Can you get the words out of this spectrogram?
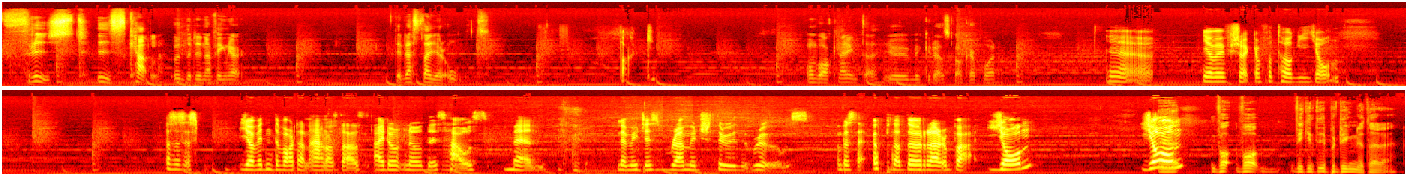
fryst iskall under dina fingrar. Det nästan gör ont. Fuck. Hon vaknar inte ju mycket du än skakar på henne. Eh, jag vill försöka få tag i John. Alltså, så- jag vet inte vart han är någonstans. I don't know this house. Men let me just rummage through the rooms. Och bara öppna dörrar och bara John! John! Eh, vad, vad, vilken tid på dygnet är det?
